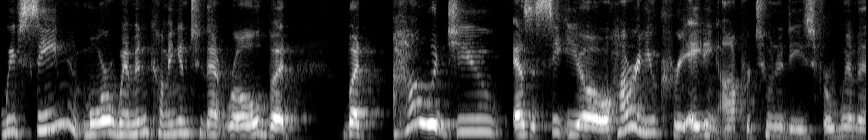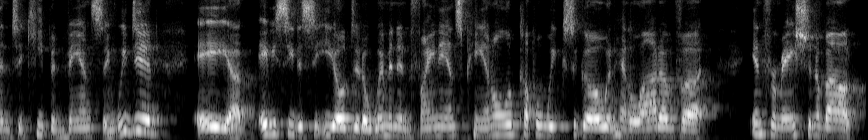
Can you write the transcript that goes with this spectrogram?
we've seen more women coming into that role, but but how would you, as a CEO, how are you creating opportunities for women to keep advancing? We did a uh, ABC to CEO did a women in finance panel a couple weeks ago and had a lot of uh, information about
